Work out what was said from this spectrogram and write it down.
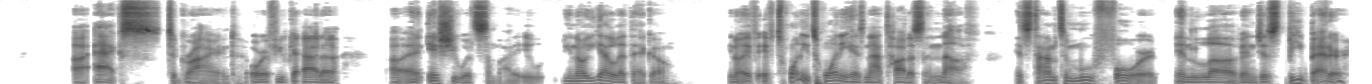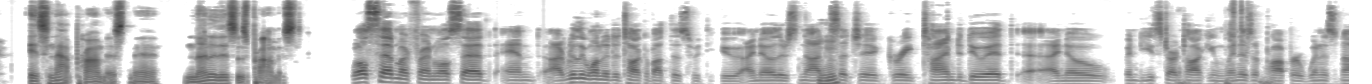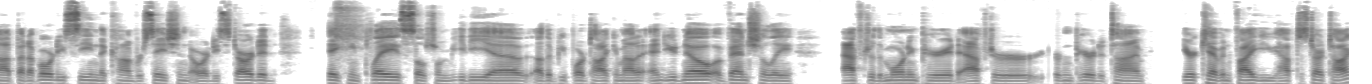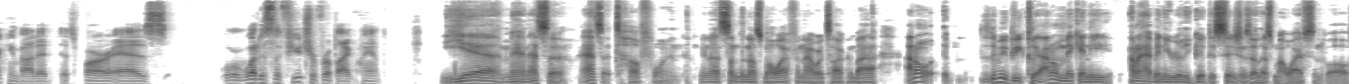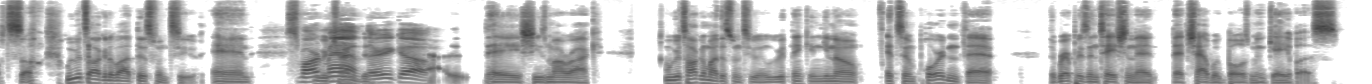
uh, axe to grind, or if you've got a uh, an issue with somebody, you know, you got to let that go. You know, if if 2020 has not taught us enough, it's time to move forward in love and just be better. It's not promised, man. None of this is promised. Well said, my friend. Well said. And I really wanted to talk about this with you. I know there's not mm-hmm. such a great time to do it. Uh, I know when do you start talking? When is it proper? When is it not? But I've already seen the conversation already started taking place. Social media, other people are talking about it, and you know, eventually, after the mourning period, after a certain period of time, you're Kevin Feige. You have to start talking about it as far as, or what is the future for Black Panther? Yeah, man, that's a that's a tough one. You know, that's something else my wife and I were talking about. I don't let me be clear, I don't make any I don't have any really good decisions unless my wife's involved. So we were talking about this one too. And smart we man, to, there you go. Uh, hey, she's my rock. We were talking about this one too, and we were thinking, you know, it's important that the representation that that Chadwick Boseman gave us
